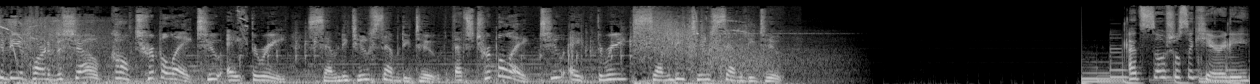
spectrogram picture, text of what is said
To be a part of the show, call 888-283-7272. That's 888-283-7272. At Social Security,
